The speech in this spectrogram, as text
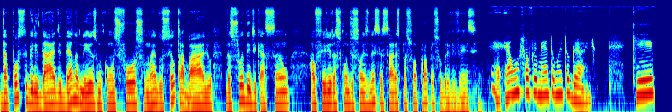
da possibilidade dela mesma, com o esforço não é, do seu trabalho, da sua dedicação, a oferir as condições necessárias para a sua própria sobrevivência? É, é um sofrimento muito grande, que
